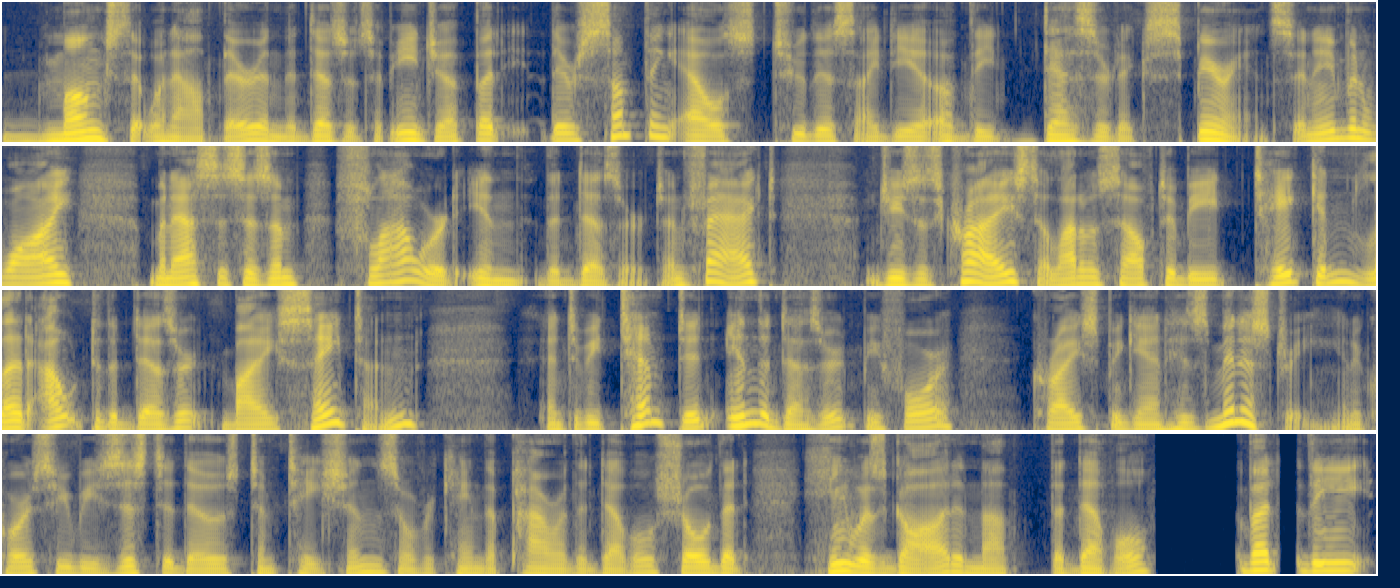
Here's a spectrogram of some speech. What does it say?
monks that went out there in the deserts of Egypt, but there's something else to this idea of the desert experience, and even why monasticism flowered in the desert. In fact, Jesus Christ allowed himself to be taken, led out to the desert by Satan, and to be tempted in the desert before Christ began his ministry. And of course, he resisted those temptations, overcame the power of the devil, showed that he was God and not the devil. But the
